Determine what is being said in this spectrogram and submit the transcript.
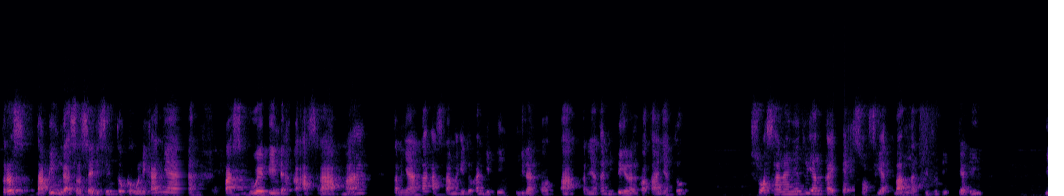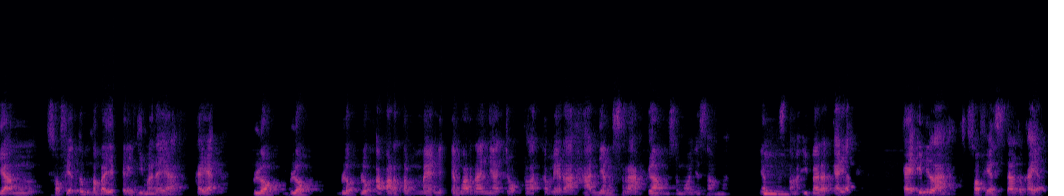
Terus tapi nggak selesai di situ keunikannya. Pas gue pindah ke asrama, ternyata asrama itu kan di pinggiran kota. Ternyata di pinggiran kotanya tuh suasananya tuh yang kayak Soviet banget gitu. Jadi yang Soviet tuh ngebayangin gimana ya? Kayak blok-blok blok-blok apartemen yang warnanya coklat kemerahan yang seragam semuanya sama. Yang hmm. sama ibarat kayak kayak inilah Soviet style tuh kayak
